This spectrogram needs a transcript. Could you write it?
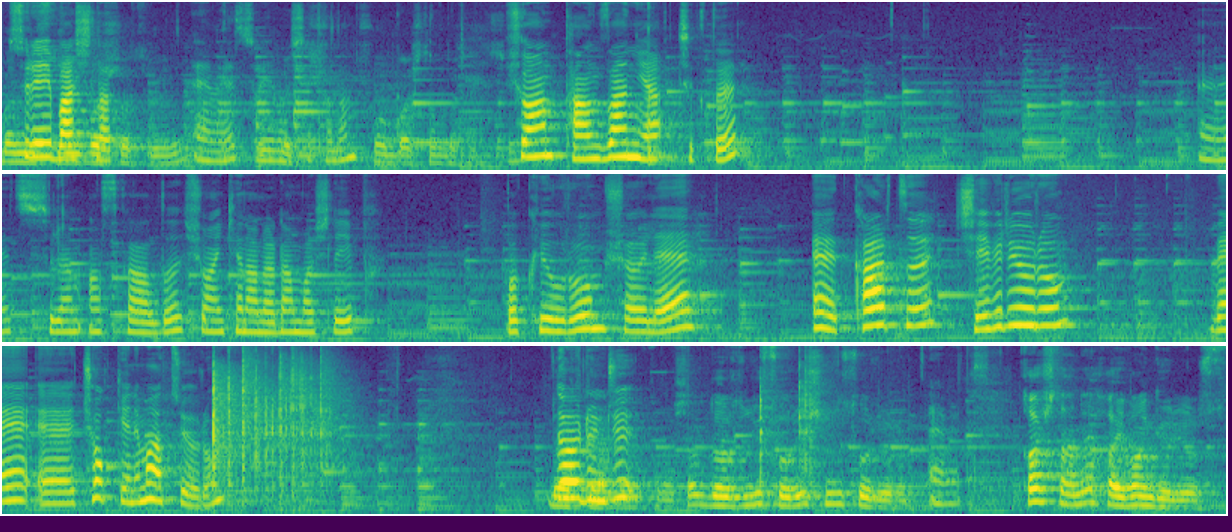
Ben Süreyi başlat. Evet, süreyi başlatalım. Şu an baştan başlatacağım. Şu an Tanzanya çıktı. Evet, sürem az kaldı. Şu an kenarlardan başlayıp bakıyorum şöyle. Evet, kartı çeviriyorum ve e, çokgenimi atıyorum. Dört dördüncü- Arkadaşlar dördüncü soruyu şimdi soruyorum. Evet. Kaç tane hayvan görüyoruz?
